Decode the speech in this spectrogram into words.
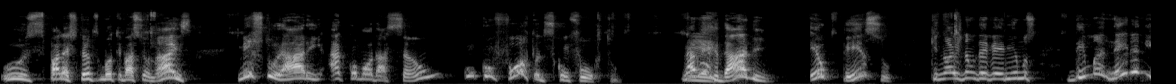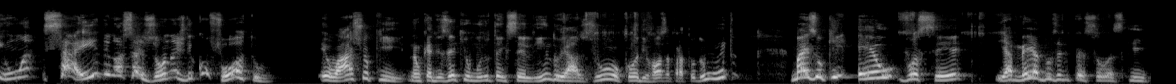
os palestrantes motivacionais misturarem acomodação com conforto ou desconforto. Na Hum. verdade, eu penso que nós não deveríamos, de maneira nenhuma, sair de nossas zonas de conforto. Eu acho que, não quer dizer que o mundo tem que ser lindo e azul ou cor de rosa para todo mundo, mas o que eu, você e a meia dúzia de pessoas que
